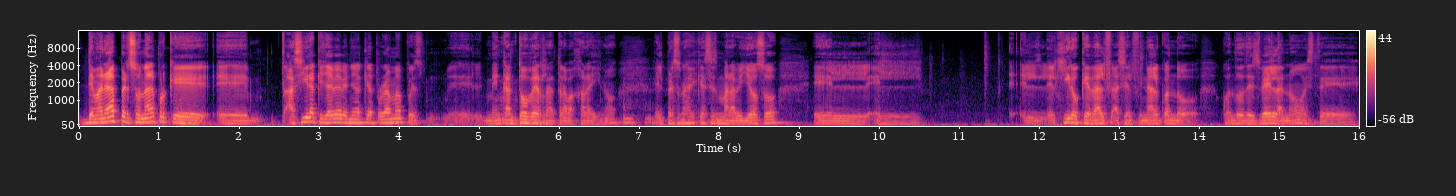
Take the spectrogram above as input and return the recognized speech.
De manera personal, porque eh, Asira, que ya había venido aquí al programa, pues eh, me encantó verla trabajar ahí, ¿no? El personaje que hace es maravilloso. El, el, el, giro que da hacia el final cuando, cuando desvela, ¿no? Este,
